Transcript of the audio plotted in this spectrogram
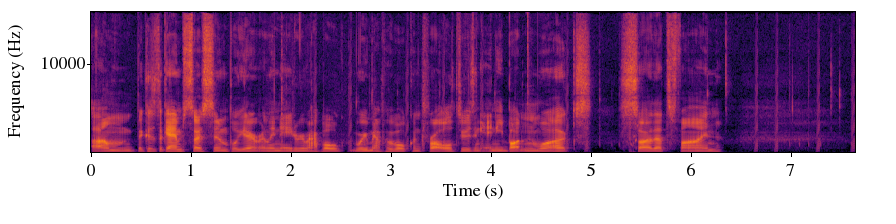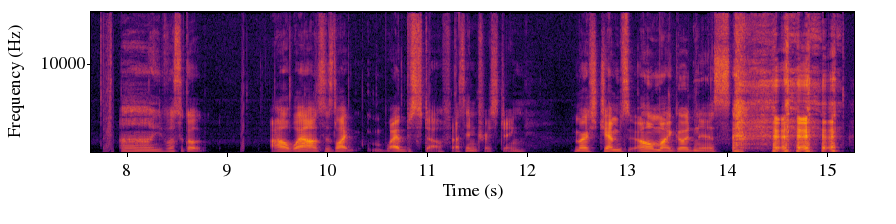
Um, because the game's so simple, you don't really need remappable, remappable controls. Using any button works, so that's fine. Uh, you've also got... Oh, wow, this is like web stuff. That's interesting. Most gems... Oh, my goodness.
